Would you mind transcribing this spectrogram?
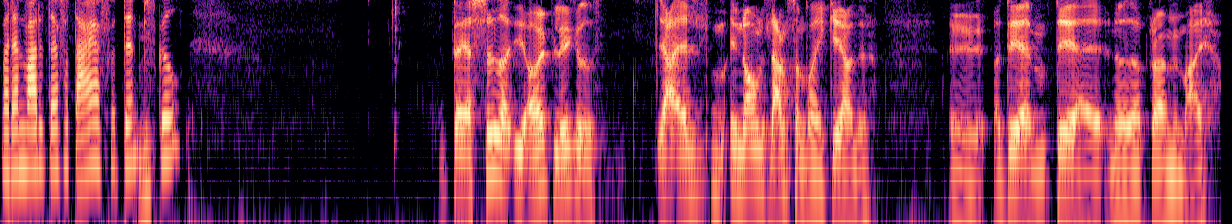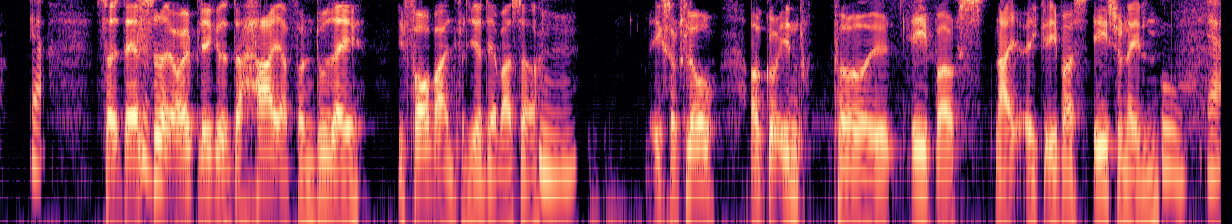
hvordan var det da for dig at få den Mm. besked? Da jeg sidder i øjeblikket, jeg er enormt langsomt reagerende, øh, og det er, det er noget at gøre med mig. Ja. Så da jeg sidder i øjeblikket, der har jeg fundet ud af, i forvejen, fordi at jeg var så Mm. ikke så klog, at gå ind på øh, e-boks, nej, ikke e-boks, e-journalen, Uh, ja.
